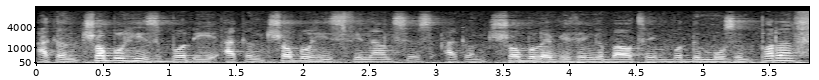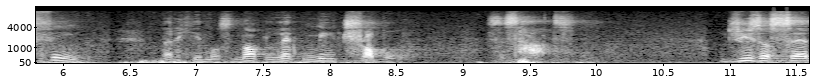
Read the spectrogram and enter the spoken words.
I can trouble his body, I can trouble his finances, I can trouble everything about him, but the most important thing that he must not let me trouble is his heart. Jesus said,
